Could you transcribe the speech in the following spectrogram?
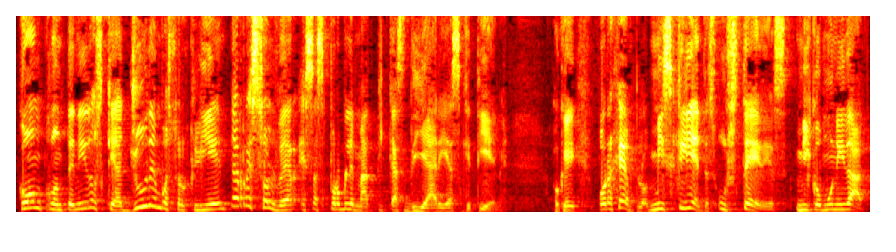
con contenidos que ayuden a vuestro cliente a resolver esas problemáticas diarias que tiene. ¿Ok? Por ejemplo, mis clientes, ustedes, mi comunidad,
